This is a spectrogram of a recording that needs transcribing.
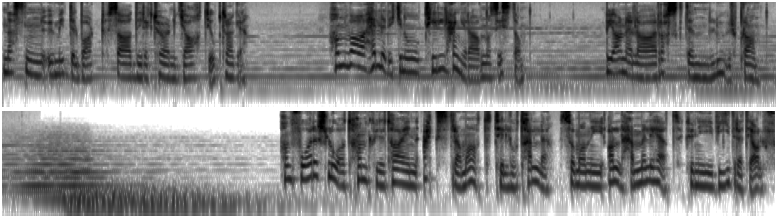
Nesten umiddelbart sa direktøren ja til oppdraget. Han var heller ikke noe tilhenger av nazistene. Bjarne la raskt en lur plan. Han foreslo at han kunne ta inn ekstra mat til hotellet, som han i all hemmelighet kunne gi videre til Alf.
